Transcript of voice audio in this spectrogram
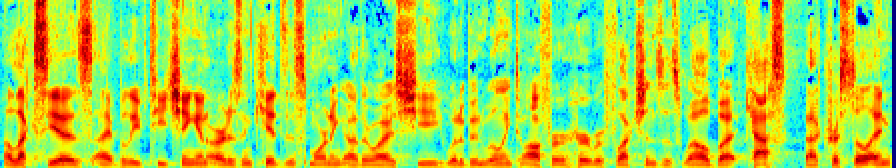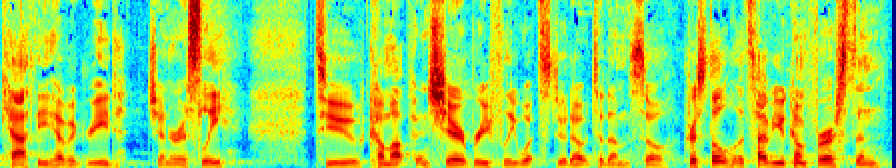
Alexia is, I believe, teaching in Artisan Kids this morning. Otherwise, she would have been willing to offer her reflections as well. But Cass, uh, Crystal and Kathy have agreed generously to come up and share briefly what stood out to them. So, Crystal, let's have you come first and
